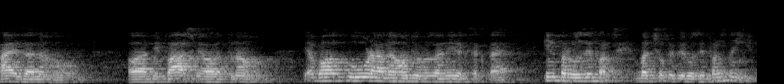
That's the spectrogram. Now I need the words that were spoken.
حائزہ نہ ہو، اور نفاس میں عورت نہ ہو، یا بہت بوڑھا نہ ہو جو روزہ نہیں رکھ سکتا ہے، ان پر روزے فرض ہے بچوں پہ بھی روزے فرض نہیں ہے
